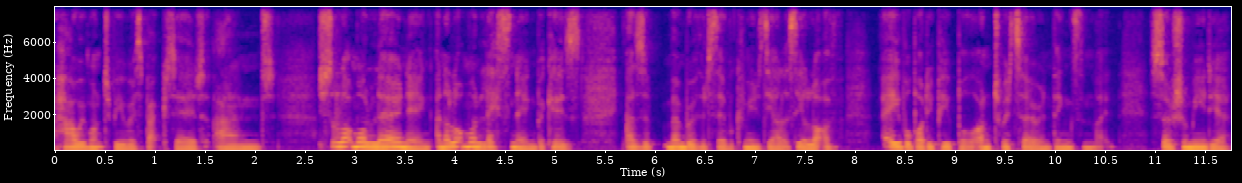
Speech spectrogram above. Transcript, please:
how we want to be respected, and just a lot more learning and a lot more listening because as a member of the disabled community, I see a lot of able bodied people on Twitter and things and like social media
